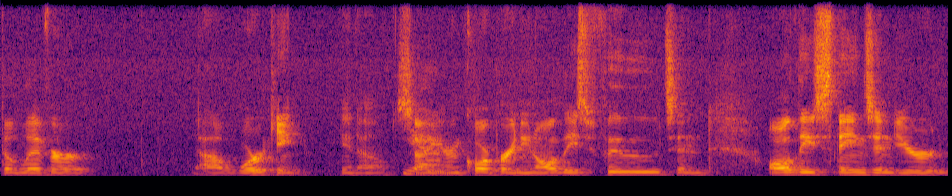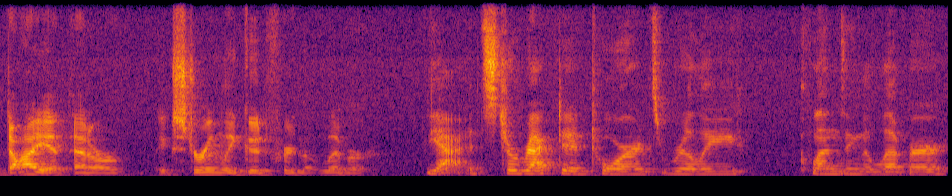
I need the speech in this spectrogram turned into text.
the liver uh, working, you know? So Yeah. you're incorporating all these foods and all these things into your diet that are extremely good for the liver. yeah, it's directed towards really cleansing the liver.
